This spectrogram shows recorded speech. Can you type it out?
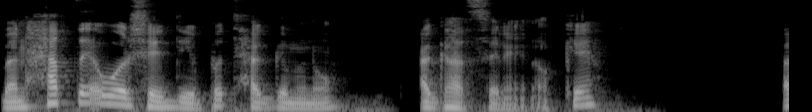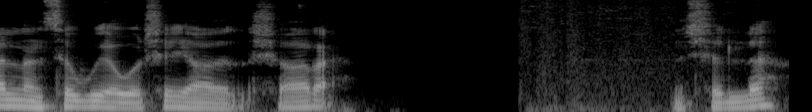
بنحطي أول شيء depot حق منو؟ حق هالثنين okay؟ خلنا نسوي أول شيء هذا الشارع. نشله.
